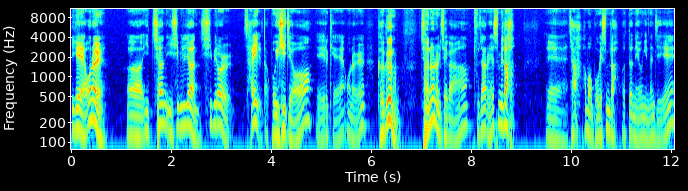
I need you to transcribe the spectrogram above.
이게 오늘 어, 2021년 11월 4일 딱 보이시죠? 예, 이렇게 오늘 거금 천 원을 제가 투자를 했습니다. 예, 자 한번 보겠습니다. 어떤 내용이 있는지.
